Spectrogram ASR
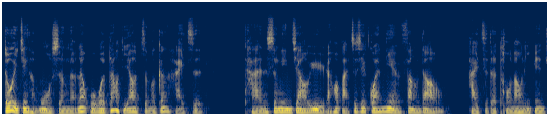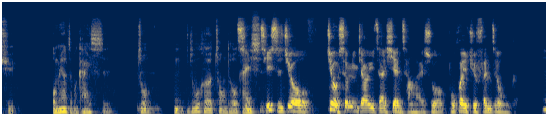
都已经很陌生了。那我我到底要怎么跟孩子谈生命教育？然后把这些观念放到孩子的头脑里面去？我们要怎么开始做？嗯，如何从头开始？其实就就生命教育在现场来说，不会去分这五个。嗯，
